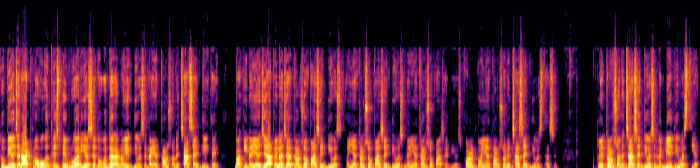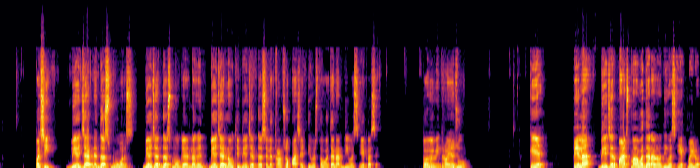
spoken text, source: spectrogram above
તો બે હજાર આઠમાં ઓગણત્રીસ ફેબ્રુઆરી હશે, તો વધારાનો એક દિવસ, એટલે અહીંયા ત્રણસો ને છાસઠ દિવસ થાય બાકીના અહીંયા જે આપેલા છે, આ ત્રણસો પાસઠ દિવસ, અહીંયા ત્રણસો પાસઠ દિવસ ને અહીંયા ત્રણસો પાસઠ દિવસ. પરંતુ અહીંયા ત્રણસો ને છાસઠ દિવસ થશે. તો એ ત્રણસો ને છાસઠ દિવસ, એટલે બે દિવસ થયા. પછી બે હજાર ને દસમું વર્ષ, બે હજાર દસમું કે એટલે બે હજાર નવથી બે હજાર દસ, એટલે ત્રણસો પાસઠ દિવસ, તો વધારાના દિવસ એક હશે. તો હવે મિત્રો અહીંયા જુઓ કે પેલા બે હજાર પાંચમાં વધારાનો દિવસ એક મળ્યો,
